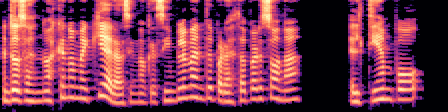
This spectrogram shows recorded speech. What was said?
Entonces, no es que no me quiera, sino que simplemente para esta persona el tiempo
